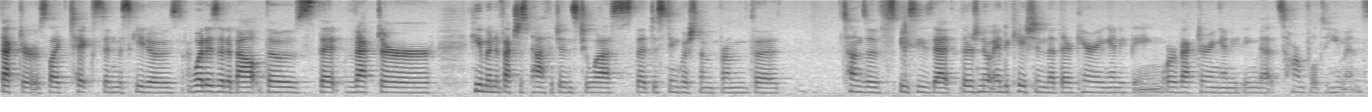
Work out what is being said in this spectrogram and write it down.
vectors like ticks and mosquitoes. What is it about those that vector human infectious pathogens to us that distinguish them from the tons of species that there's no indication that they're carrying anything or vectoring anything that's harmful to humans.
